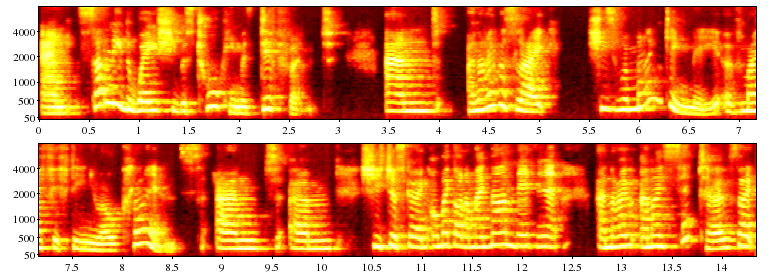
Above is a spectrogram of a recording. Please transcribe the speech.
And suddenly the way she was talking was different. And and i was like she's reminding me of my 15 year old clients. And um, she's just going oh my god and my mum this and i and i said to her i was like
